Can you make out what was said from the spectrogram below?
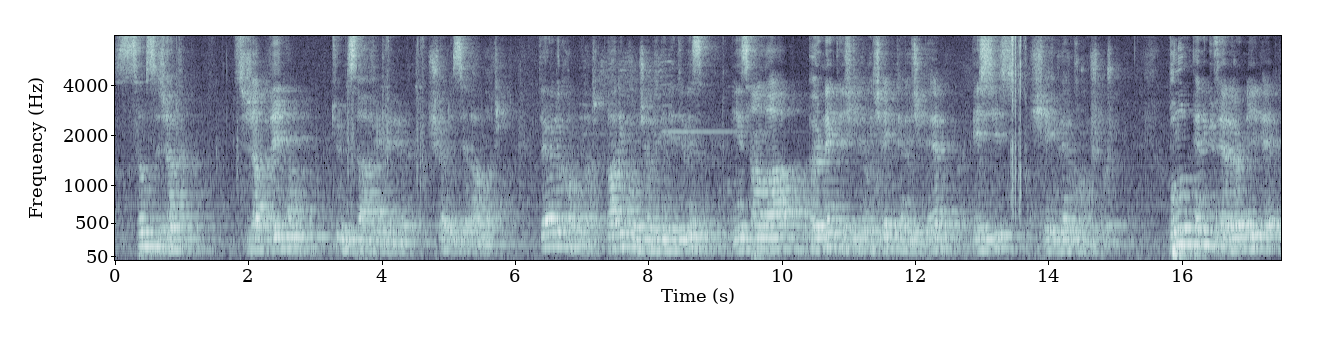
sımsıcak sıcaklığıyla tüm misafirleri şöyle selamlar. Değerli konuklar, tarih boyunca medeniyetimiz insanlığa örnek teşkil edecek derecede eşsiz şehirler kurmuştur. Bunun en güzel örneği de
